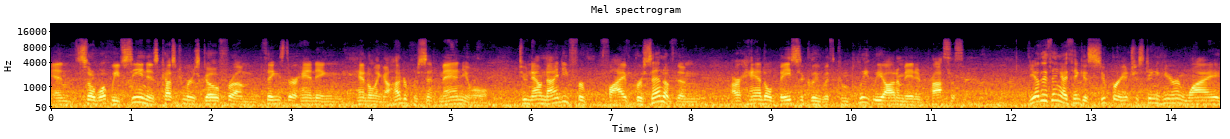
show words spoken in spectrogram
And so what we've seen is customers go from things they're handing, handling 100% manual to now 95% of them are handled basically with completely automated processing. The other thing I think is super interesting here and why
